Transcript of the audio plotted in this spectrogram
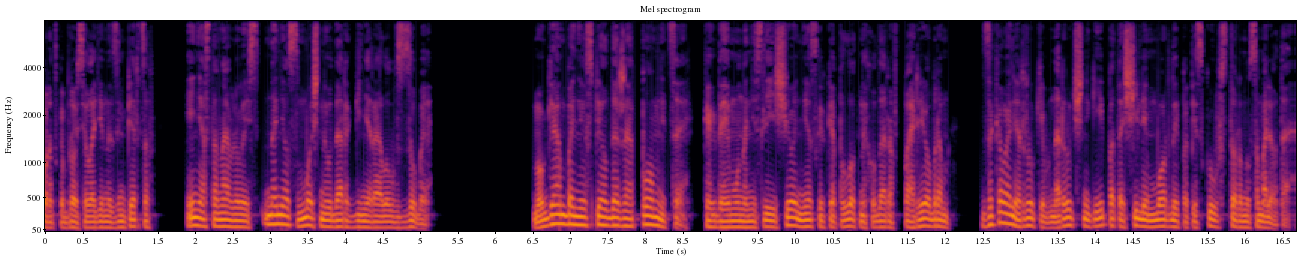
коротко бросил один из имперцев и, не останавливаясь, нанес мощный удар генералу в зубы. Мугамба не успел даже опомниться, когда ему нанесли еще несколько плотных ударов по ребрам заковали руки в наручники и потащили мордой по песку в сторону самолета.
